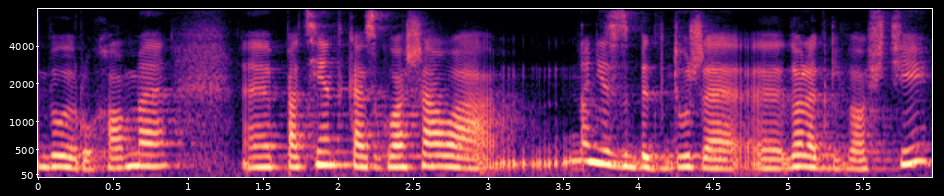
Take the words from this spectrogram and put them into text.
były ruchome, pacjentka zgłaszała no niezbyt duże dolegliwości,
